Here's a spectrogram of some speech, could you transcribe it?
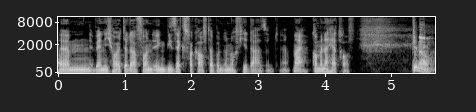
Ähm, wenn ich heute davon irgendwie sechs verkauft habe und nur noch vier da sind. Ja. Naja, kommen wir nachher drauf. Genau.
